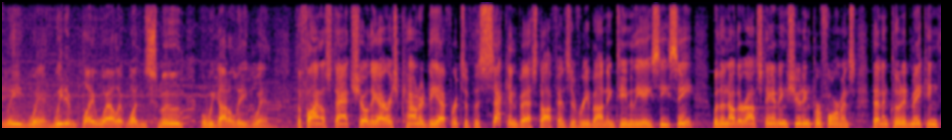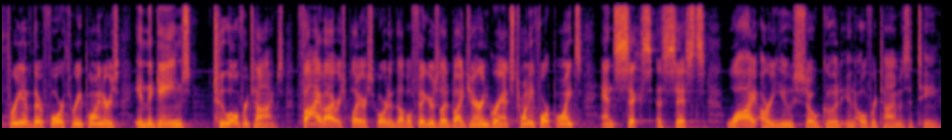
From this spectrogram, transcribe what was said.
league win. We didn't play well, it wasn't smooth, but we got a league win. The final stats show the Irish countered the efforts of the second best offensive rebounding team in the ACC with another outstanding shooting performance that included making three of their four three pointers in the game's two overtimes. Five Irish players scored in double figures, led by Jerian Grant's 24 points and six assists. Why are you so good in overtime as a team?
